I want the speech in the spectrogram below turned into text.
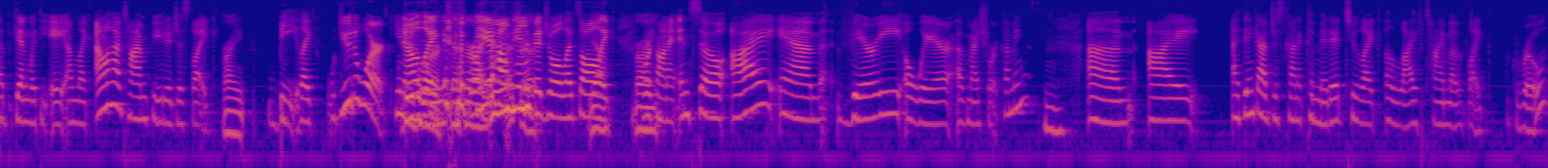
Again, with the eight, I'm like, I don't have time for you to just like Right. be like do the work you know like right. be a healthy That's right. individual let's all Yeah, like right. work on it and so i am very aware of my shortcomings Hmm. um i i think i've just kind of committed to like a lifetime of like growth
